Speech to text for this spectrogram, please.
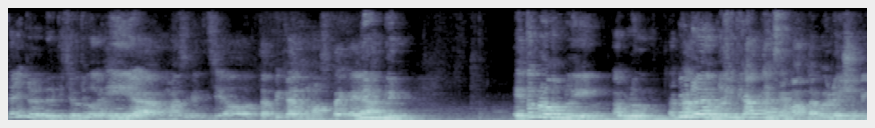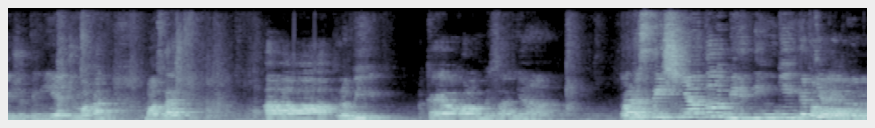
kayaknya udah dari kecil juga kan? Iya masih kecil. Tapi kan maksudnya kayak bling bling. Itu belum bling. Ah belum. Tapi Kan udah bling kan. SMA tapi udah syuting syuting iya. Cuma kan maksudnya uh, lebih kayak kalau misalnya prestisnya tuh lebih tinggi gitu kecil ya loh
